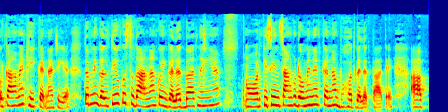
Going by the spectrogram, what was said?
और कहाँ हमें ठीक करना चाहिए। तो अपनी गलतियों को सुधारना कोई गलत बात नहीं है। और किसी इंसान को डोमिनेट करना बहुत गलत बात है। आप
